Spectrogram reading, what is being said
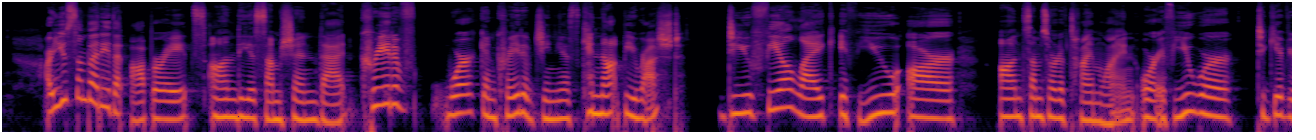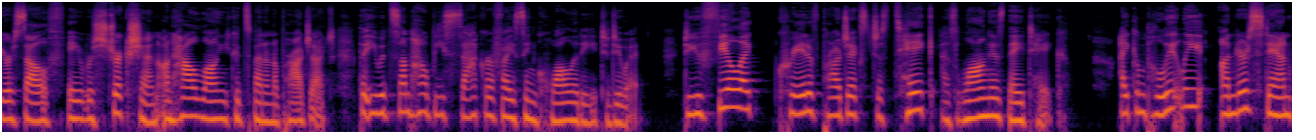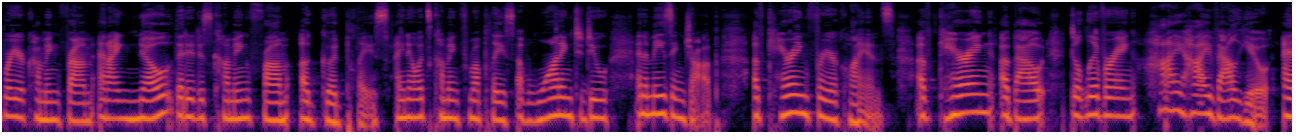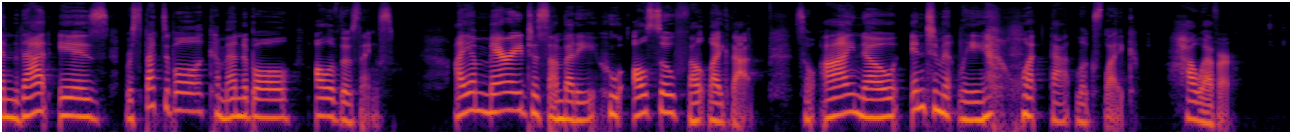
Are you somebody that operates on the assumption that creative work and creative genius cannot be rushed? Do you feel like if you are on some sort of timeline, or if you were to give yourself a restriction on how long you could spend on a project, that you would somehow be sacrificing quality to do it? Do you feel like creative projects just take as long as they take? I completely understand where you're coming from, and I know that it is coming from a good place. I know it's coming from a place of wanting to do an amazing job, of caring for your clients, of caring about delivering high, high value. And that is respectable, commendable, all of those things. I am married to somebody who also felt like that. So I know intimately what that looks like. However,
